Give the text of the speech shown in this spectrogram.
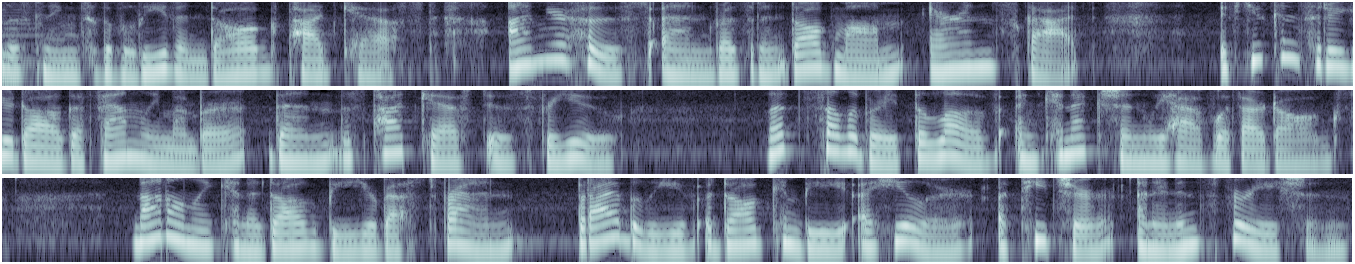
Listening to the Believe in Dog podcast. I'm your host and resident dog mom, Erin Scott. If you consider your dog a family member, then this podcast is for you. Let's celebrate the love and connection we have with our dogs. Not only can a dog be your best friend, but I believe a dog can be a healer, a teacher, and an inspiration.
